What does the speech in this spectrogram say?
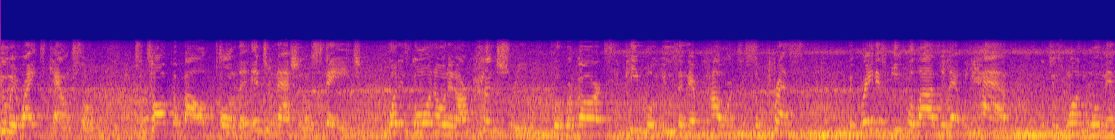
Human Rights Council to talk about on the international stage what is going on in our country with regards to people using their power to suppress the greatest equalizer that we have, one woman,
